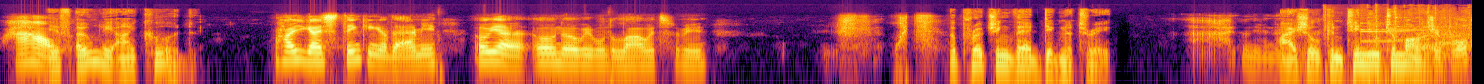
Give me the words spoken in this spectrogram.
How? If only I could. How are you guys thinking of that? I mean, oh yeah, oh no, we won't allow it. I mean, what? Approaching their dignitary. I don't even know. I shall continue tomorrow. Support.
